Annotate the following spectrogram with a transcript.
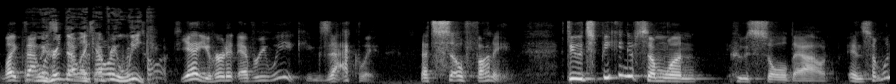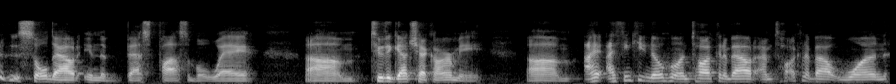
like that. We was, heard that, was like, every week. talked. Yeah, you heard it every week. Exactly. That's so funny, dude. Speaking of someone who's sold out, and someone who's sold out in the best possible way um, to the Gut Check Army, um, I, I think you know who I'm talking about. I'm talking about one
